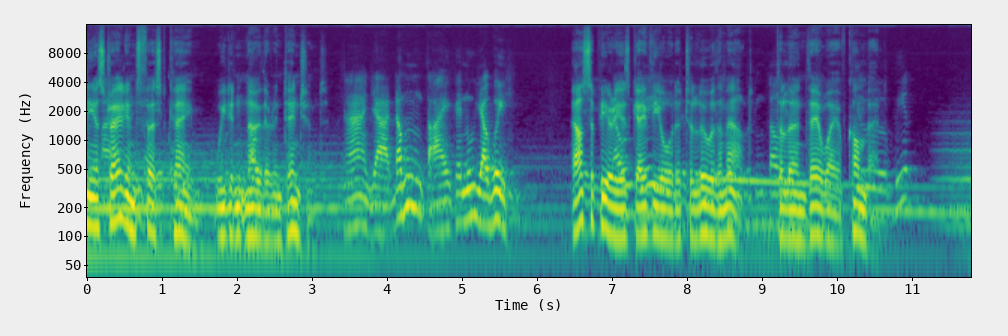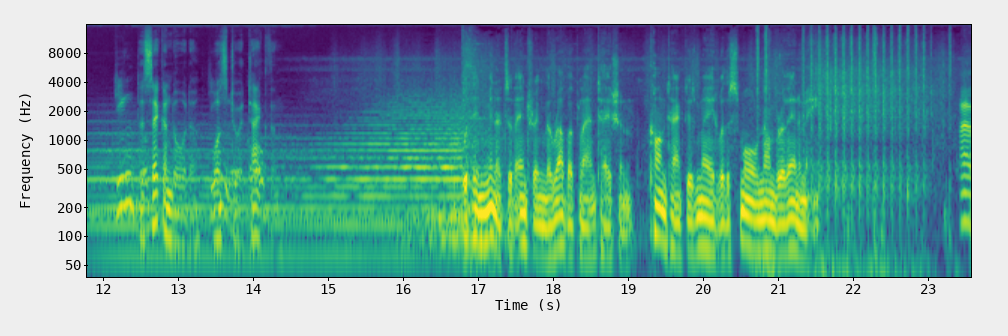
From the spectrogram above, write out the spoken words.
the Australians first came, we didn't know their intentions. Our superiors gave the order to lure them out, to learn their way of combat. The second order was to attack them. Within minutes of entering the rubber plantation, contact is made with a small number of enemy. I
